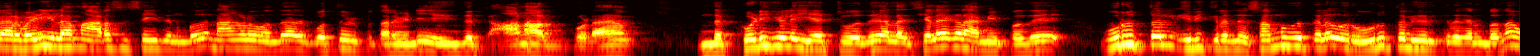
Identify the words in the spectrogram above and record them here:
வேற வழி இல்லாமல் அரசு போது நாங்களும் வந்து அதுக்கு ஒத்துழைப்பு தர வேண்டிய இது இருக்கு. ஆனாலும் கூட இந்த கொடிகளை ஏற்றுவது அல்லது சிலைகளை அமைப்பது உறுத்தல் இருக்கிறது. சமூகத்துல ஒரு உறுத்தல் இருக்கிறது என்பதுதான்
